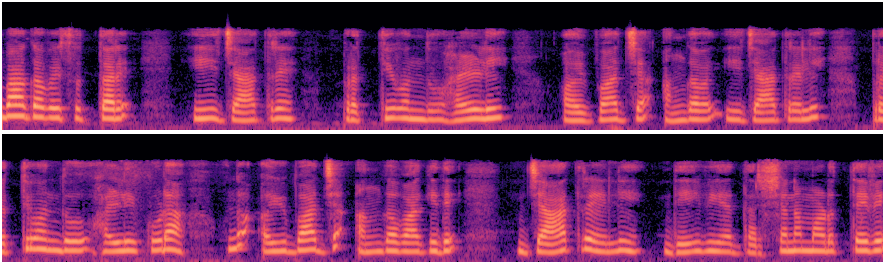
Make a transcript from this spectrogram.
ಭಾಗವಹಿಸುತ್ತಾರೆ. ಈ ಜಾತ್ರೆ ಪ್ರತಿಯೊಂದು ಹಳ್ಳಿ ಅವಿಭಾಜ್ಯ ಅಂಗ ಈ ಜಾತ್ರೆಯಲ್ಲಿ ಪ್ರತಿಯೊಂದು ಹಳ್ಳಿ ಕೂಡ ಒಂದು ಅವಿಭಾಜ್ಯ ಅಂಗವಾಗಿದೆ. ಜಾತ್ರೆಯಲ್ಲಿ ದೇವಿಯ ದರ್ಶನ ಮಾಡುತ್ತೇವೆ.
